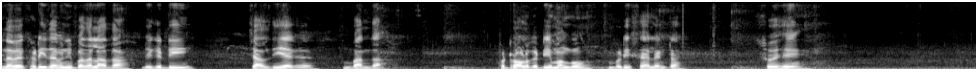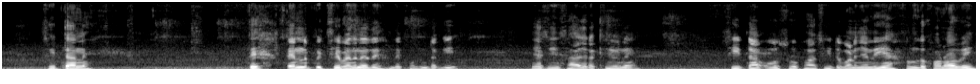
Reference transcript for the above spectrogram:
ਲਵੇ ਖੜੀ ਦਾ ਵੀ ਨਹੀਂ ਪਤਾ ਲੱਗਦਾ ਵੀ ਗੱਡੀ ਚੱਲਦੀ ਹੈ ਕਿ ਬੰਦ ਆ। ਪੈਟਰੋਲ ਗੱਡੀ ਵਾਂਗੂ ਬੜੀ ਸਾਇਲੈਂਟ ਆ। ਸੋ ਇਹ ਸੀਟਾਂ ਨੇ। ਤੇ ਤਿੰਨ ਪਿੱਛੇ ਬੰਦਨੇ ਤੇ ਦੇਖੋ ਡੱਗੀ ਇਹ ਅਸੀਂ ਸਾਜ ਰੱਖੇ ਹੋਏ ਨੇ। ਸੀਟਾਂ, ਉਹ ਸੋਫਾ ਸੀਟ ਬਣ ਜਾਂਦੀ ਆ। ਤੁਹਾਨੂੰ ਦਿਖਾਉਣਾ ਵੀ।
